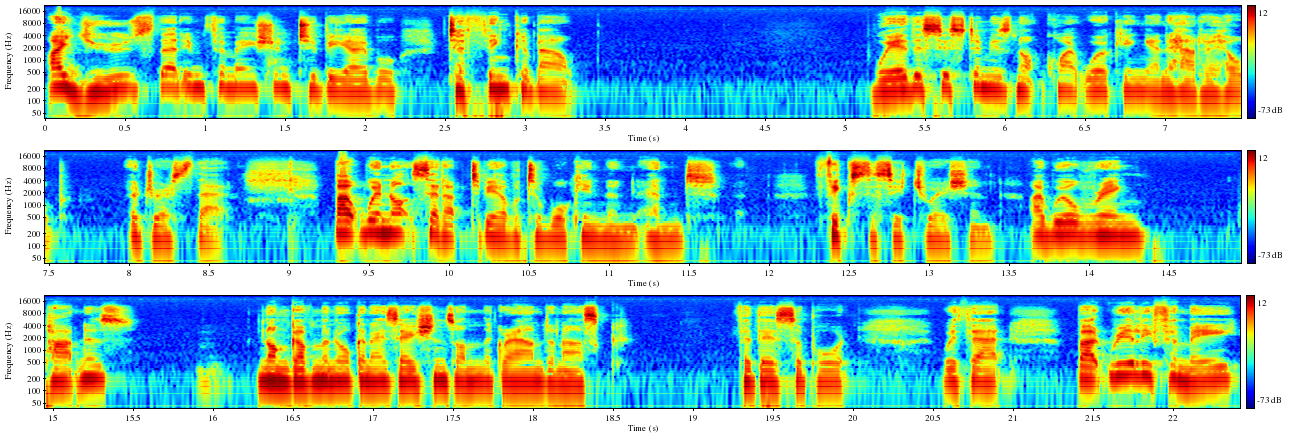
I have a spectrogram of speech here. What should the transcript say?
I use that information to be able to think about where the system is not quite working and how to help address that. But we're not set up to be able to walk in and, and fix the situation. I will ring partners, non government organizations on the ground and ask for their support with that. But really, for me,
